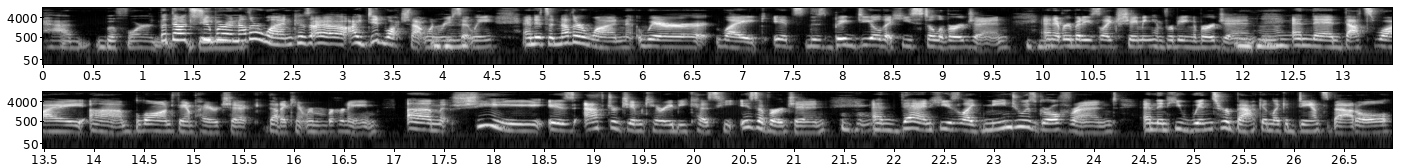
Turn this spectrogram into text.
had before. But that's super dating me. another one because I I did watch that one Mhm. recently, and it's another one where like it's this big deal that he's still a virgin, Mhm. and everybody's like shaming him for being a virgin, Mhm. and then that's why um, blonde vampire chick that I can't remember her name. Um, she is after Jim Carrey because he is a virgin, Mhm. and then he's like mean to his girlfriend and then he wins her back in like a dance battle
